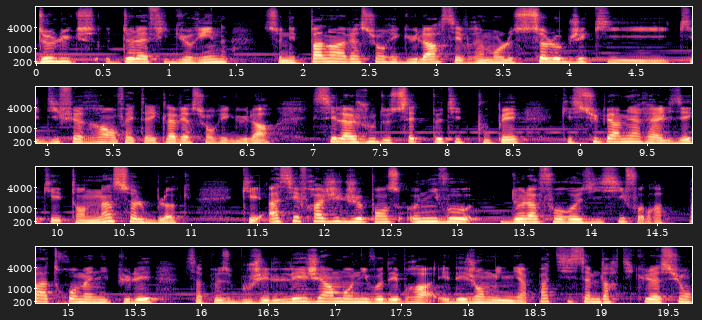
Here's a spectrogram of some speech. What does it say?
Deluxe de la figurine. Ce n'est pas dans la version régulière, c'est vraiment le seul objet qui, différera en fait avec la version régulière. C'est l'ajout de cette petite poupée qui est super bien réalisée, qui est en un seul bloc, qui est assez fragile je pense au niveau de la foreuse ici, il faudra pas trop manipuler, ça peut se bouger légèrement au niveau des bras et des jambes mais il n'y a pas de système d'articulation,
